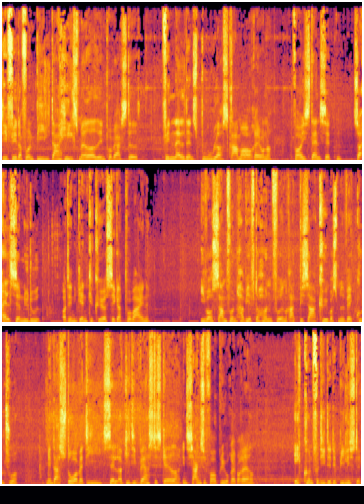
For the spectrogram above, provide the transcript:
Det er fedt at få en bil, der er helt smadret ind på værkstedet. Finde alle dens buler, skrammer og revner, for at i stand sætte den, så alt ser nyt ud, og den igen kan køre sikkert på vejene. I vores samfund har vi efterhånden fået en ret bizarre køb og smid væk kultur. Men der er stor værdi i selv at give de værste skader en chance for at blive repareret. Ikke kun fordi det er det billigste,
